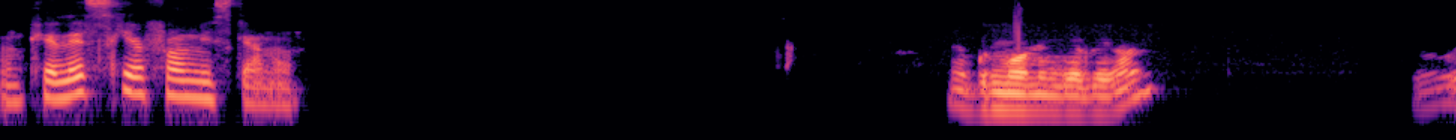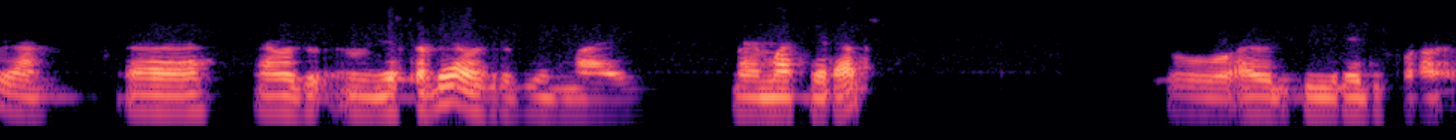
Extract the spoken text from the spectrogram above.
Okay, let's hear from Ms. Gano. Good morning, everyone. So yeah, uh, I was um, yesterday I was reviewing my my materials, so I will be ready for uh,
